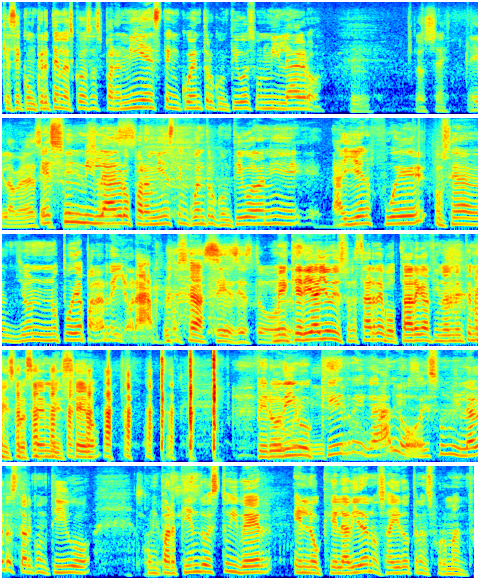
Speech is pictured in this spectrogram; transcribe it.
que se concreten las cosas. Para mí este encuentro contigo es un milagro. Lo sé. Y la verdad es que Es sí, un milagro para mí este encuentro contigo, Dani. Ayer fue, o sea, yo no podía parar de llorar. O sea, Sí, sí estuvo. me quería yo disfrazar de botarga, finalmente me disfrazé de mesero. Pero digo, qué regalo, buenísimo. es un milagro estar contigo, compartiendo esto y ver en lo que la vida nos ha ido transformando.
